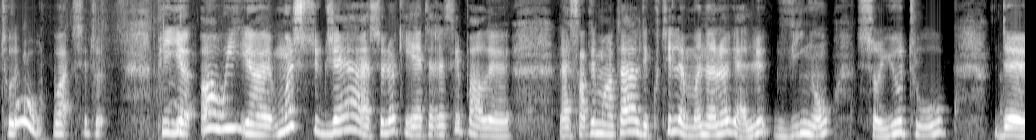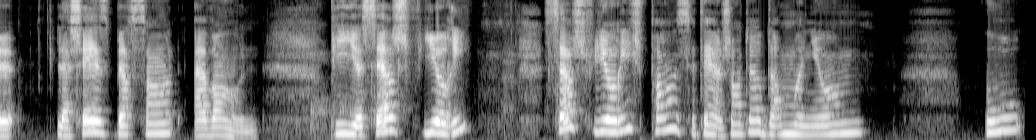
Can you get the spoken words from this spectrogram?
tout. Oh. Ouais, c'est tout. Puis, il y a- ah oui, a- moi, je suggère à ceux-là qui est intéressé par le, la santé mentale d'écouter le monologue à Luc Vigneault sur YouTube de La chaise berçante à Vannes. Puis, il y a Serge Fiori. Serge Fiori, je pense, c'était un chanteur d'harmonium ou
